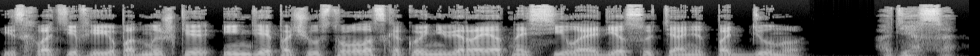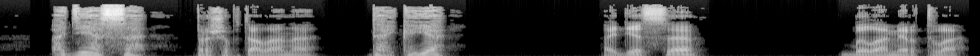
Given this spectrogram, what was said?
и схватив ее подмышки, Индия почувствовала, с какой невероятной силой Одессу тянет под дюну. «Одесса! Одесса!» — прошептала она. «Дай-ка я...» Одесса была мертва.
